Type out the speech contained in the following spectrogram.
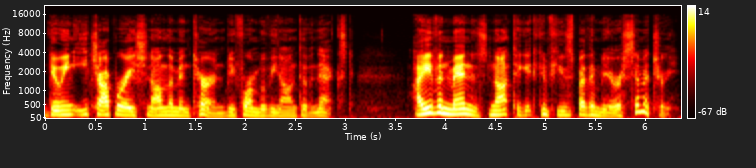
doing each operation on them in turn before moving on to the next. I even managed not to get confused by the mirror symmetry.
